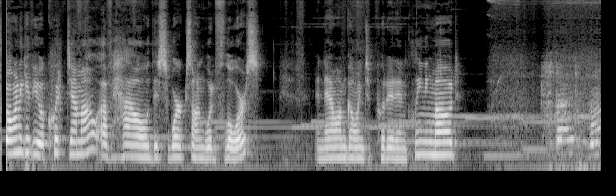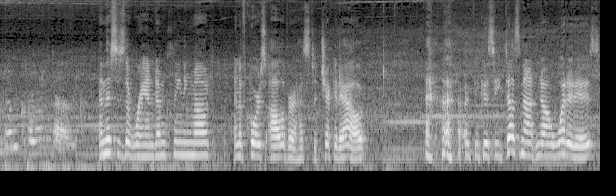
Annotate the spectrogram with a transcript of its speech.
So I want to give you a quick demo of how this works on wood floors. And now I'm going to put it in cleaning mode. Start random cleaning mode. And this is the random cleaning mode. And of course, Oliver has to check it out because he does not know what it is.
